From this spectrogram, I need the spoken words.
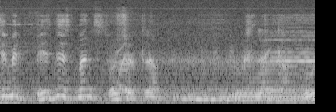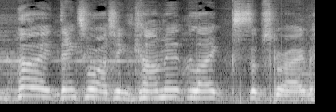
Legitimate Businessman Social Club. Looks like a. Alright, thanks for watching. Comment, like, subscribe.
